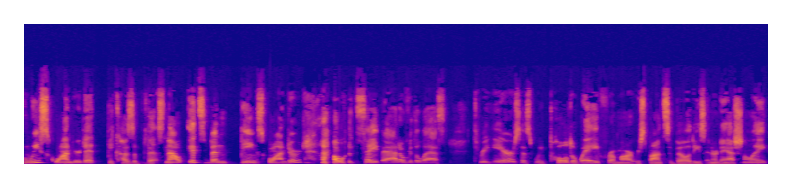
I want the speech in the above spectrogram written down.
we squandered it because of this. Now, it's been being squandered, I would say that, over the last three years as we pulled away from our responsibilities internationally.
